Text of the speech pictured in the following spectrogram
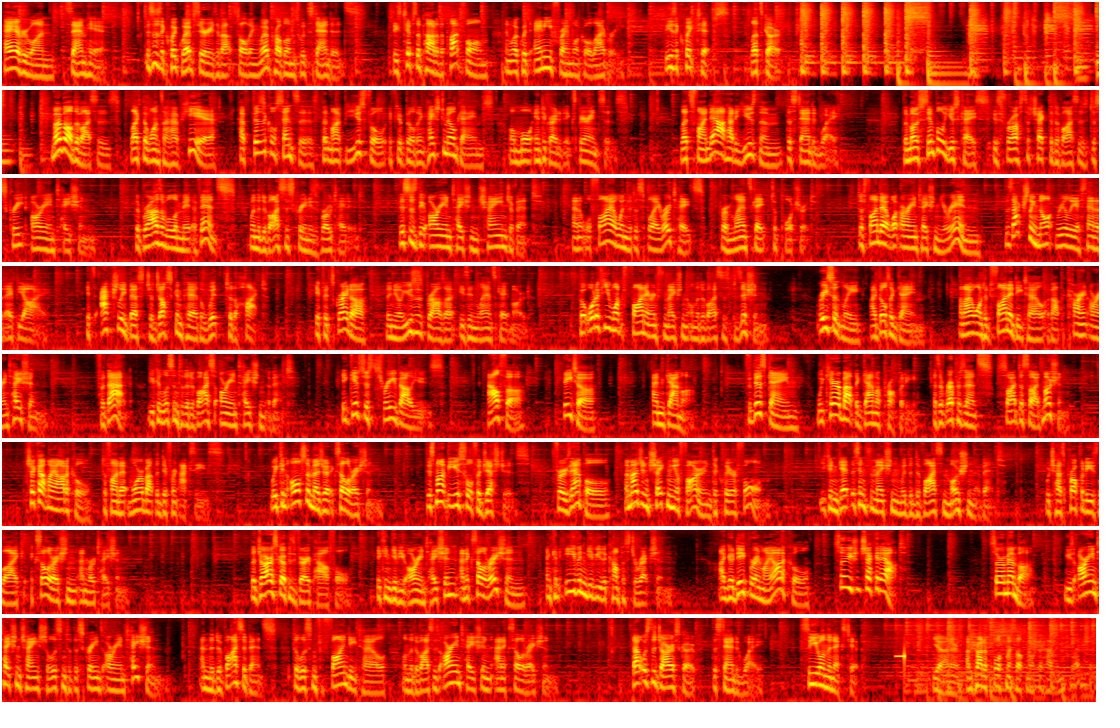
Hey everyone, Sam here. This is a quick web series about solving web problems with standards. These tips are part of the platform and work with any framework or library. These are quick tips. Let's go. Mobile devices, like the ones I have here, have physical sensors that might be useful if you're building HTML games or more integrated experiences. Let's find out how to use them the standard way. The most simple use case is for us to check the device's discrete orientation. The browser will emit events when the device's screen is rotated. This is the orientation change event, and it will fire when the display rotates from landscape to portrait. To find out what orientation you're in, there's actually not really a standard API. It's actually best to just compare the width to the height. If it's greater, then your user's browser is in landscape mode. But what if you want finer information on the device's position? Recently, I built a game, and I wanted finer detail about the current orientation. For that, you can listen to the device orientation event. It gives just three values, alpha, beta, and gamma. For this game, we care about the gamma property, as it represents side-to-side -side motion. Check out my article to find out more about the different axes. We can also measure acceleration. This might be useful for gestures. For example, imagine shaking your phone to clear a form. You can get this information with the device motion event, which has properties like acceleration and rotation. The gyroscope is very powerful. It can give you orientation and acceleration, and can even give you the compass direction. I go deeper in my article, so you should check it out. So remember, use orientation change to listen to the screen's orientation, and the device events to listen for fine detail on the device's orientation and acceleration. That was the gyroscope, the standard way. See you on the next tip. Yeah, I know. I'm trying to force myself not to have inflection.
